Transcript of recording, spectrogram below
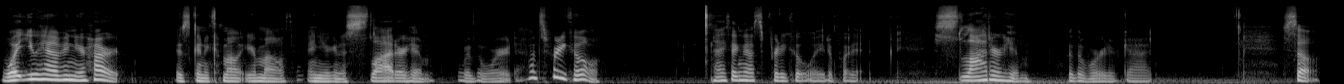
what you have in your heart is going to come out your mouth and you're going to slaughter him with the word. That's pretty cool. I think that's a pretty cool way to put it. Slaughter him with the word of God. So,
